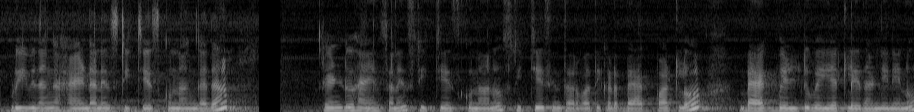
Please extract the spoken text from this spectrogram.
ఇప్పుడు ఈ విధంగా హ్యాండ్ అనేది స్టిచ్ చేసుకున్నాం కదా. రెండు హ్యాండ్స్ అనేది స్టిచ్ చేసుకున్నాను. స్టిచ్ చేసిన తర్వాత ఇక్కడ బ్యాక్ పార్ట్లో బ్యాక్ బెల్ట్ వేయట్లేదండి నేను.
